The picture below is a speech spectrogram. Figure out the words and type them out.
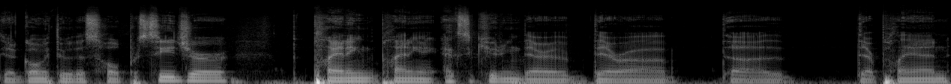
you know, going through this whole procedure, planning planning and executing their their uh, uh, their plan,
